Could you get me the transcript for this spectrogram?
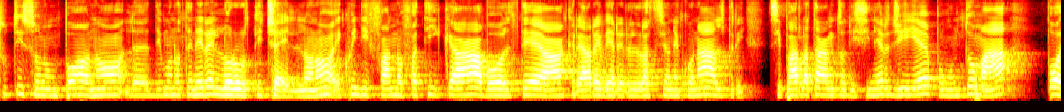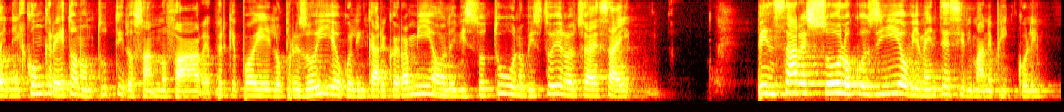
tutti sono un po', no, devono tenere il loro orticello, no? E quindi fanno fatica a volte a creare vere relazioni con altri. Si parla tanto di sinergie, appunto, ma poi nel concreto non tutti lo sanno fare, perché poi l'ho preso io, quell'incarico era mio, l'hai visto tu, l'ho visto io, cioè sai, pensare solo così ovviamente si rimane piccoli.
